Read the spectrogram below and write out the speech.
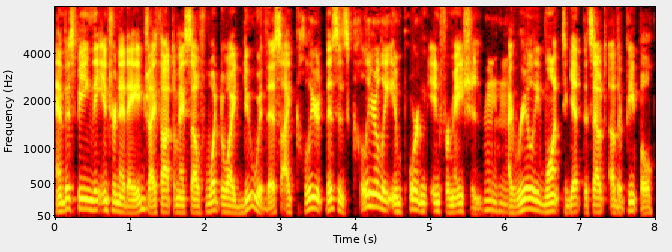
And this being the internet age, I thought to myself, what do I do with this? I clear this is clearly important information. Mm-hmm. I really want to get this out to other people.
